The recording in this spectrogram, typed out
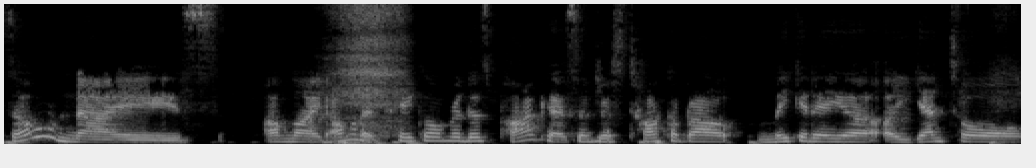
so nice. I'm like, I'm gonna take over this podcast and just talk about make it a uh, a Yentl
